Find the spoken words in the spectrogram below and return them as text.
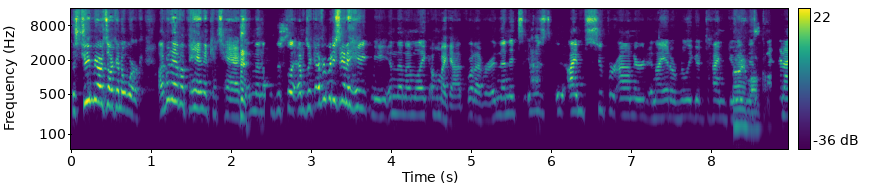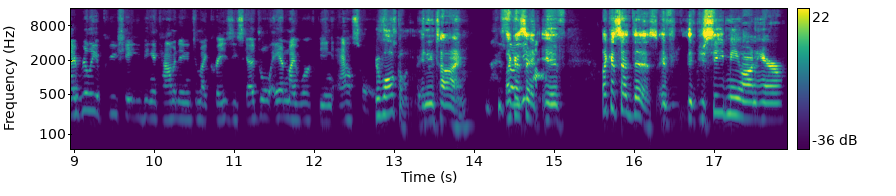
"The StreamYard's not gonna work. I'm gonna have a panic attack." And then I'm just like, I was like, "Everybody's gonna hate me." And then I'm like, "Oh my god, whatever." And then it's it was I'm super honored, and I had a really good time doing Very this. welcome. And I really appreciate you being accommodating to my crazy schedule and my work being assholes. You're welcome anytime. So, Like I yeah. said, if like I said this, if if you see me on here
